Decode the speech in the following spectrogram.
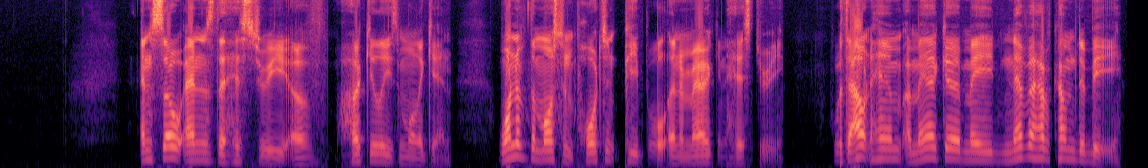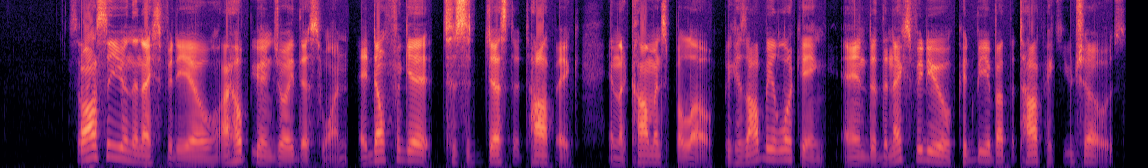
And so ends the history of Hercules Mulligan. one of the most important people in American history. Without him, America may never have come to be. So I'll see you in the next video. I hope you enjoyed this one. And don't forget to suggest a topic in the comments below because I'll be looking and the next video could be about the topic you chose.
